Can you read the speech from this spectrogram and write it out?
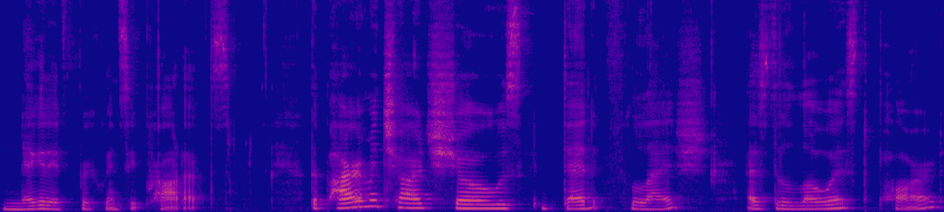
negative frequency products. The pyramid chart shows dead flesh as the lowest part,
